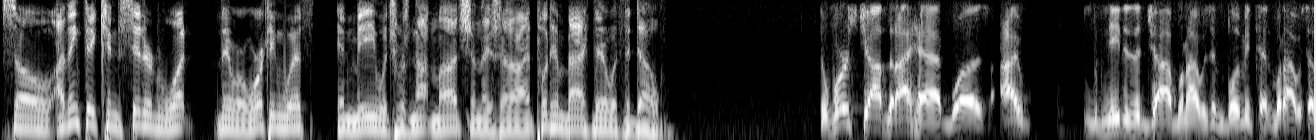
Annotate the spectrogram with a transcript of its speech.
So I think they considered what they were working with in me, which was not much, and they said, "All right, put him back there with the dough." The worst job that I had was I needed a job when I was in Bloomington. When I was at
